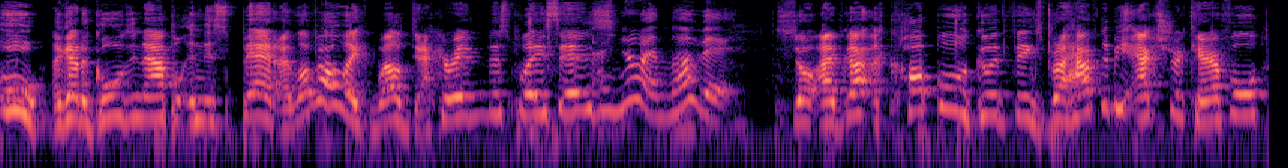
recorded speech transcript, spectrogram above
Oh, I got a golden apple in this bed. I love how like well decorated this place is. I know, I love it. So I've got a couple of good things, but I have to be extra careful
